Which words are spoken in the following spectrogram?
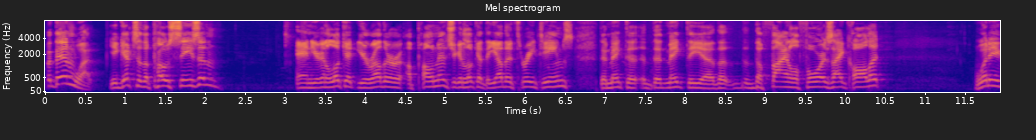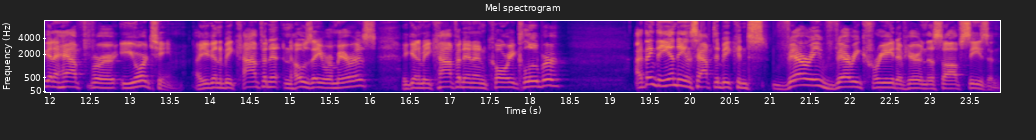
But then what? You get to the postseason, and you're going to look at your other opponents. You're going to look at the other three teams that make the that make the uh, the the final four, as I call it. What are you going to have for your team? Are you going to be confident in Jose Ramirez? Are you going to be confident in Corey Kluber? I think the Indians have to be cons- very, very creative here in this offseason.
